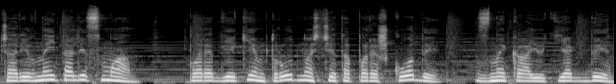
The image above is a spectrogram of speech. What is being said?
чарівний талісман, перед яким труднощі та перешкоди зникають як дим.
